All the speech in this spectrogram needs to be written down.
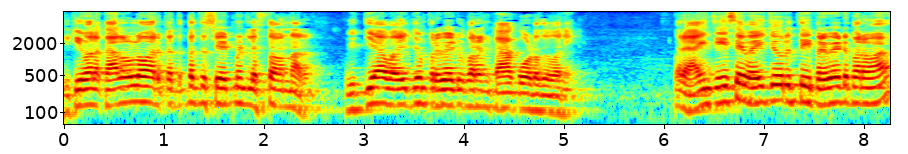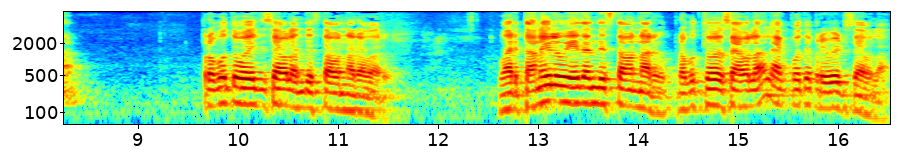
ఇటీవల కాలంలో వారు పెద్ద పెద్ద స్టేట్మెంట్లు ఇస్తూ ఉన్నారు. విద్యా వైద్యం ప్రైవేటు పరం కాకూడదు అని. మరి ఆయన చేసే వైద్య వృత్తి ప్రైవేటు పరమా? ప్రభుత్వ వైద్య సేవలు అందిస్తూ ఉన్నారా వారు? వారి తనయులు ఏది అందిస్తూ ఉన్నారు? ప్రభుత్వ సేవలా లేకపోతే ప్రైవేట్ సేవలా?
